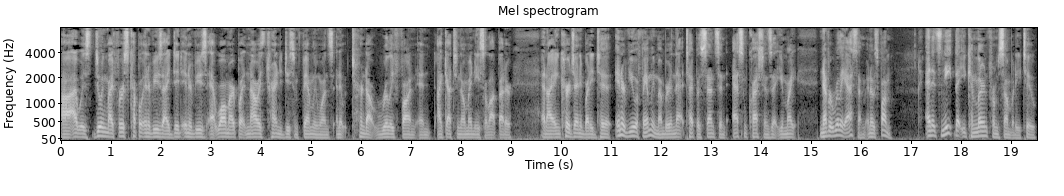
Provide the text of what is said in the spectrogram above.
Uh, I was doing my first couple interviews. I did interviews at Walmart, but now I was trying to do some family ones, and it turned out really fun. And I got to know my niece a lot better. And I encourage anybody to interview a family member in that type of sense and ask some questions that you might never really ask them. And it was fun. And it's neat that you can learn from somebody too.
